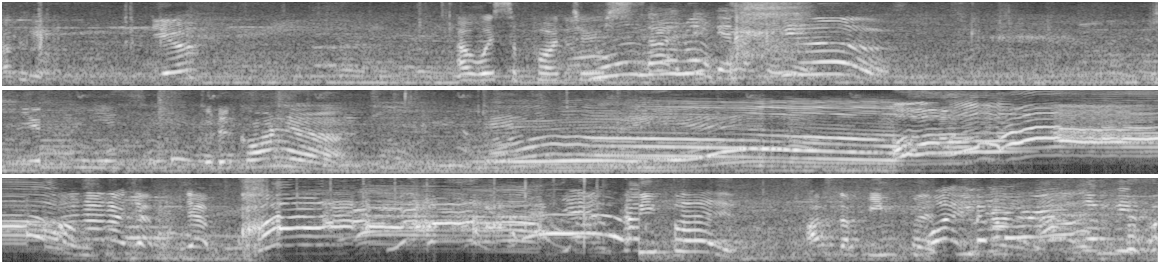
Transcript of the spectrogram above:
okay. Here. Our supporters. To the corner. People. The pimple. What? The people.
